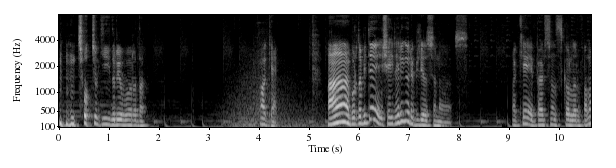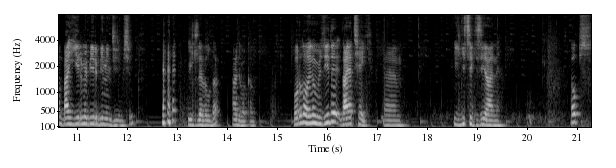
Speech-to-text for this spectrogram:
çok çok iyi duruyor bu arada. Okey. Ha burada bir de şeyleri görebiliyorsunuz. Okey personal score'ları falan. Ben 21 bininciymişim. İlk level'da. Hadi bakalım. Bu arada oyunun müziği de gayet şey. E, ilgi çekici yani. Ops.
